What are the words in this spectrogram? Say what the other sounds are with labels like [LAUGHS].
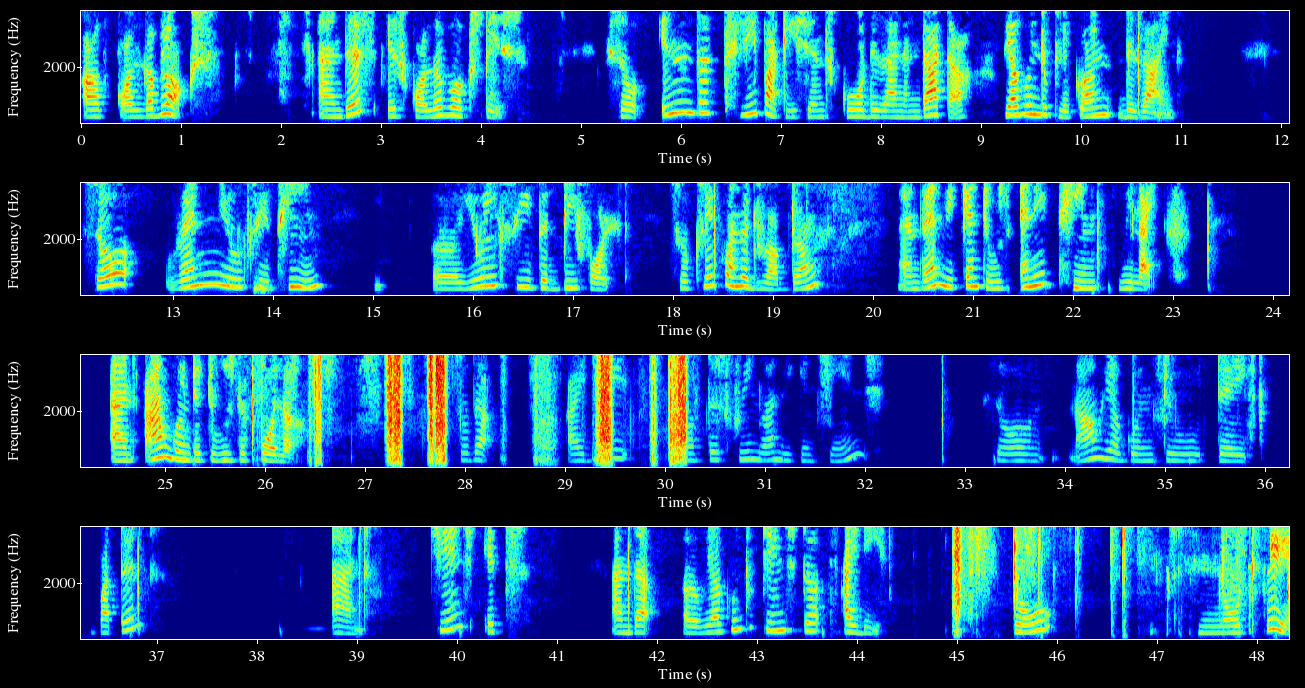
are called the blocks. And this is called the workspace so in the three partitions code design and data we are going to click on design. So when you'll see theme uh, you'll see the default. So click on the drop down and then we can choose any theme we like. And I'm going to choose the polar so the uh, ID of the screen one we can change so now we are going to take button and change its and the uh, we are going to change the ID to note A.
